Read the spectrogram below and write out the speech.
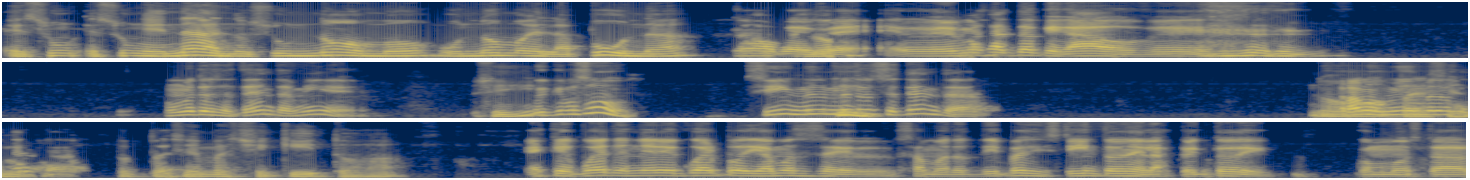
es un, es un enano, es un gnomo, un gnomo de la puna. No, bebé, es más alto que Gao, bebé. Un metro setenta, mire. ¿Sí? ¿Qué pasó? Sí, un metro setenta. No, Ramos parecía, metro setenta. más- parecía más chiquito, ¿ah? Es que puede tener el cuerpo, digamos, el somatotipo es distinto en el aspecto de cómo está,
